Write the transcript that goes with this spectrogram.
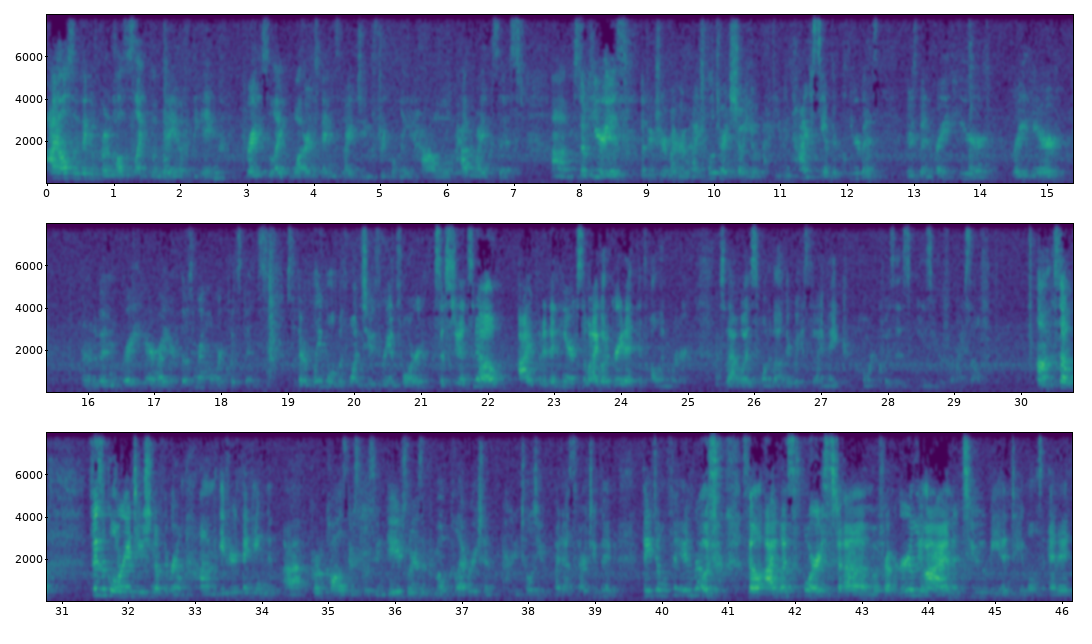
I also think of protocols as like the way of being, right? So like, what are the things that I do frequently? How how do I exist? Um, so here is the picture of my room, and I told you I'd show you. You can kind of see them; they're clear, but it's, there's been right here, right here, and then I've been right here and right here. Those are my homework quiz bins. So they're labeled with one, two, three, and four. So students know I put it in here, so when I go to grade it, it's all in order. So that was one of the other ways that I make homework quizzes easier for myself. Um, so physical orientation of the room. Um, if you're thinking uh, protocols, they're supposed to engage learners and promote collaboration. I already told you, my desks are too big. They don't fit in rows. So I was forced um, from early on to be in tables, and it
